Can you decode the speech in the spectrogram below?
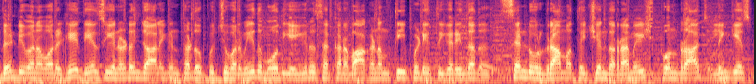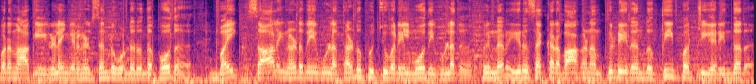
திண்டிவனம் அருகே தேசிய நெடுஞ்சாலையின் தடுப்புச் சுவர் மீது மோதிய இருசக்கர வாகனம் தீப்பிடித்து எரிந்தது. செண்டூர் கிராமத்தைச் சேர்ந்த ரமேஷ் பொன்ராஜ் லிங்கேஸ்வரன் ஆகிய இளைஞர்கள் சென்று கொண்டிருந்த போது பைக் சாலை நடுவே உள்ள தடுப்புச் சுவரில் மோதி உள்ளது பின்னர் இருசக்கர வாகனம் திடீரென்று தீப்பற்றி எரிந்தது.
